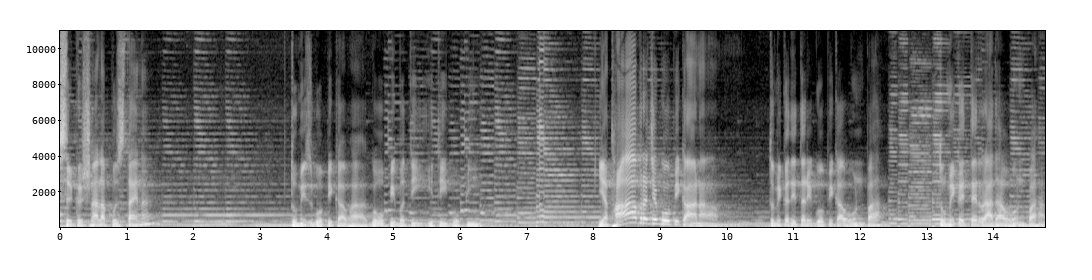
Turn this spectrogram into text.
श्रीकृष्णाला पूजताय ना? तुम्हीच गोपिका व्हा गोपीबती इति गोपी. यथाव्रज गोपिका नाम. तुम्ही कधीतरी गोपिका होऊन पहा. तुम्ही कधीतरी राधा होऊन पहा.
